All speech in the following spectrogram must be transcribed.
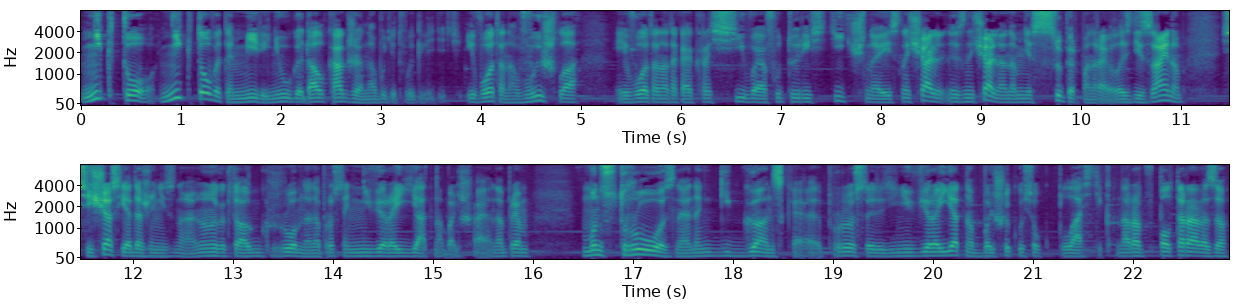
Никто, никто в этом мире не угадал, как же она будет выглядеть. И вот она вышла, и вот она такая красивая, футуристичная. И изначально, изначально она мне супер понравилась дизайном. Сейчас я даже не знаю. Ну, она как-то огромная, она просто невероятно большая. Она прям монструозная, она гигантская. Просто невероятно большой кусок пластика. Она в полтора раза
